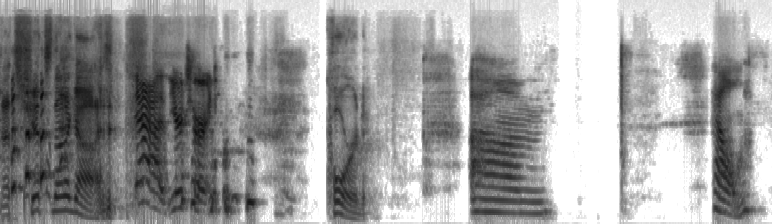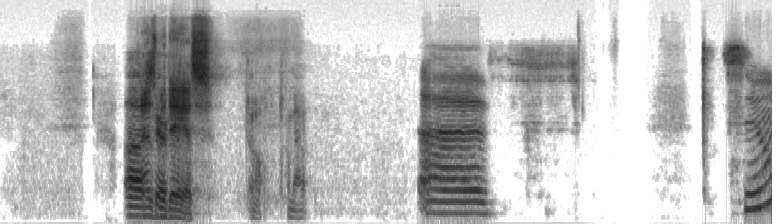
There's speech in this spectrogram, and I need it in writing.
that's shit's not a god. Dad, your turn. Kord. Um, Helm. Uh, Seraphim. Asmodeus. Oh, I'm out. Uh, soon.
